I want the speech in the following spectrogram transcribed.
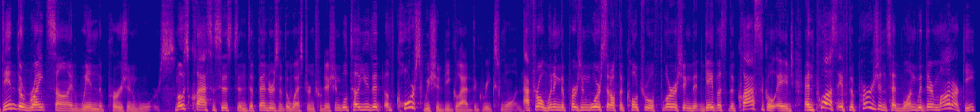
Did the right side win the Persian Wars? Most classicists and defenders of the Western tradition will tell you that of course we should be glad the Greeks won. After all, winning the Persian War set off the cultural flourishing that gave us the classical age, and plus, if the Persians had won with their monarchy,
